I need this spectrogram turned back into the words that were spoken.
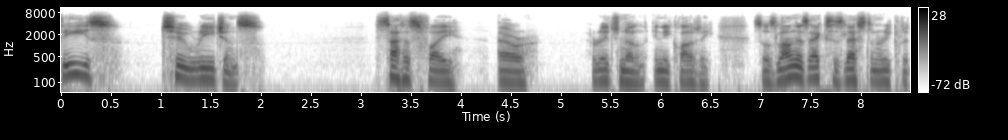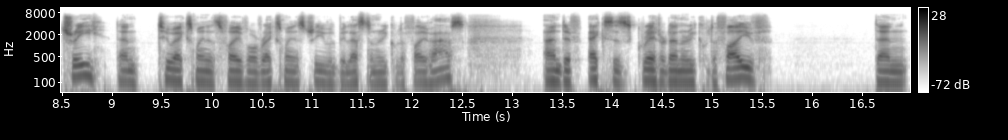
these two regions satisfy our original inequality. So as long as x is less than or equal to 3, then 2x minus 5 over x minus 3 will be less than or equal to 5 halves. And if x is greater than or equal to 5, then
